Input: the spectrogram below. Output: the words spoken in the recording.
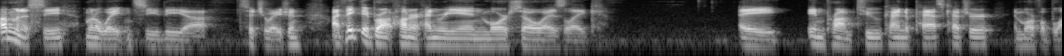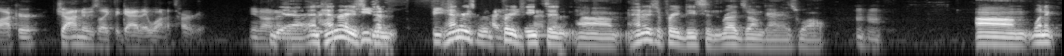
I'm gonna see. I'm gonna wait and see the uh, situation. I think they brought Hunter Henry in more so as like a impromptu kind of pass catcher and more of a blocker. Jonnu's like the guy they want to target. You know? yeah, I mean? and Henry's like been Henry's been pretty decent. Um, Henry's a pretty decent red zone guy as well. Mm-hmm. Um, when it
